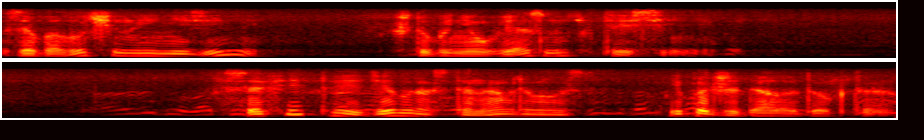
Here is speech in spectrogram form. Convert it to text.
заболоченные низины, чтобы не увязнуть в трясине. Софи то и дело останавливалась и поджидала доктора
